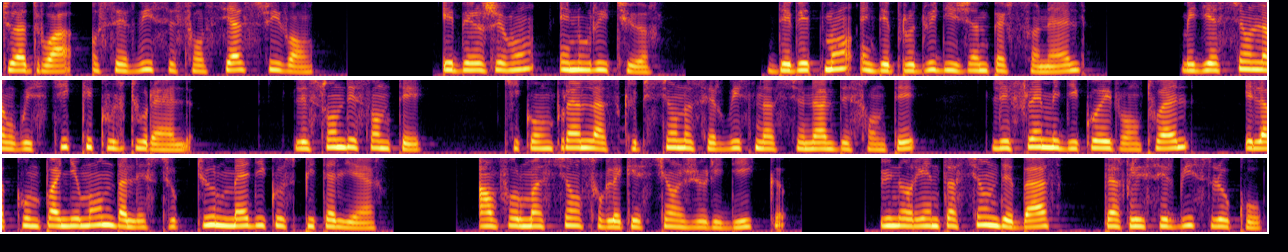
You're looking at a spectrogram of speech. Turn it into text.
Tu as droit aux services essentiels suivants. Hébergement et nourriture, des vêtements et des produits d'hygiène personnelle, médiation linguistique et culturelle, les soins de santé, qui comprennent l'inscription au service national de santé, les frais médicaux éventuels et l'accompagnement dans les structures médico-hospitalières, informations sur les questions juridiques, une orientation de base vers les services locaux,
